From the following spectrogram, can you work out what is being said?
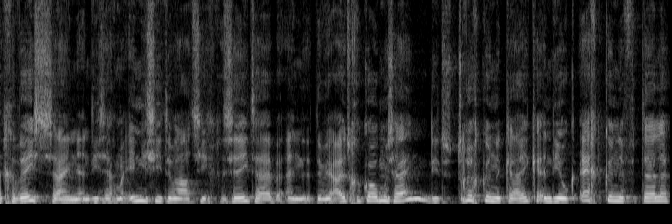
geweest zijn en die zeg maar in die situatie gezeten hebben... en er weer uitgekomen zijn, die dus terug kunnen kijken... en die ook echt kunnen vertellen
